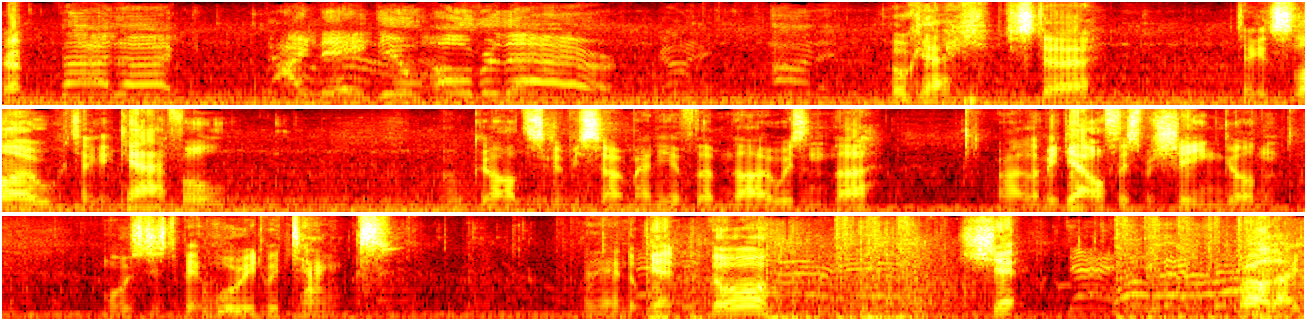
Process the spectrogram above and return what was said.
Yep. Panic! I need you over there! Got it! Okay, just uh, take it slow, take it careful. Oh god, there's going to be so many of them though, isn't there? Right, let me get off this machine gun. I'm always just a bit worried with tanks. And they end up getting... Oh! Shit! Where are they?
